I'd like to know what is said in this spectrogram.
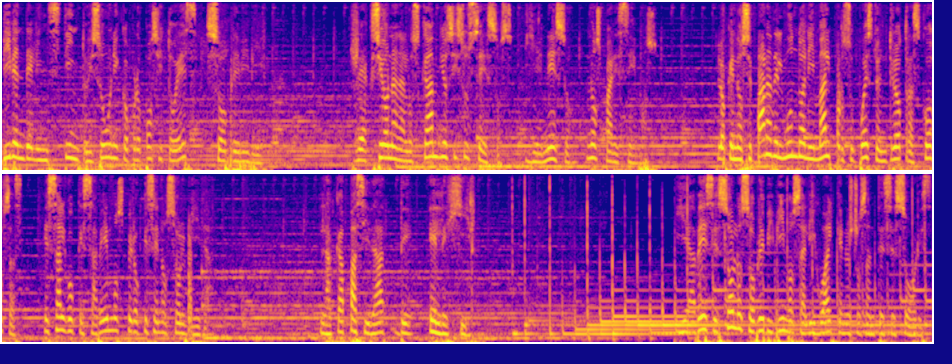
Viven del instinto y su único propósito es sobrevivir. Reaccionan a los cambios y sucesos y en eso nos parecemos. Lo que nos separa del mundo animal, por supuesto, entre otras cosas, es algo que sabemos pero que se nos olvida. La capacidad de elegir. Y a veces solo sobrevivimos al igual que nuestros antecesores.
